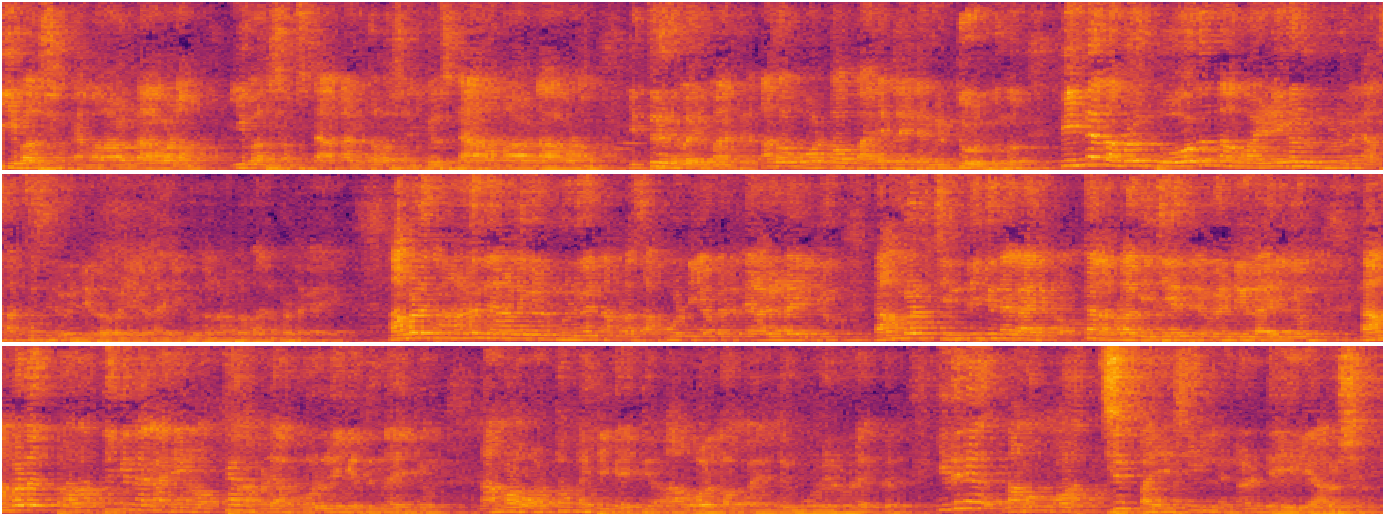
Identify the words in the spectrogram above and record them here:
ഈ വർഷം എമറാൾഡ് ആവണം. ഈ വർഷം അടുത്ത വർഷം എനിക്കൊരു സ്റ്റാർ എമറാൾഡ് ആവണം. ഇത്ര ഒരു വരുമാനത്തിൽ അത് ഓട്ടോ പൈലറ്റ് ആയിട്ട് അങ്ങ് ഇട്ട് കൊടുക്കുന്നു പിന്നെ നമ്മൾ പോകുന്ന വഴികൾ മുഴുവൻ ആ സക്സസിന് വേണ്ടിയുള്ള വഴികളായിരിക്കും. നമ്മൾ കാണുന്ന ആളുകൾ മുഴുവൻ നമ്മളെ സപ്പോർട്ട് ചെയ്യാൻ പറ്റുന്ന ആളുകളായിരിക്കും. നമ്മൾ ചിന്തിക്കുന്ന കാര്യങ്ങളൊക്കെ നമ്മളെ വിജയത്തിന് വേണ്ടിയുള്ളതായിരിക്കും. നമ്മൾ പ്രവർത്തിക്കുന്ന കാര്യങ്ങളൊക്കെ നമ്മുടെ ആ ഗോളിലേക്ക് എത്തുന്നതായിരിക്കും. നമ്മൾ ഓട്ടോമാറ്റിക് ആയിട്ട് ആ ഓട്ടോ പൈലറ്റ് മോഡിലൂടെ ഇതിന് നമുക്ക് കുറച്ച് പരിശീലനങ്ങൾ ഡെയിലി ആവശ്യമുണ്ട്.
